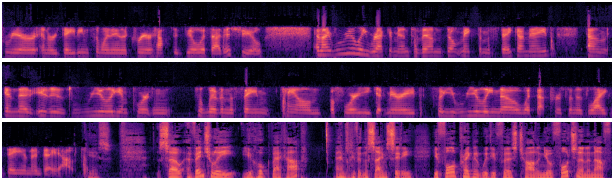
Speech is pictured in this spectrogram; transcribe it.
career and are dating someone in a career have to deal with that issue. And I really recommend to them don't make the mistake I made, um, in that it is really important to live in the same town before you get married so you really know what that person is like day in and day out. Yes. So eventually you hook back up and live in the same city. You fall pregnant with your first child and you're fortunate enough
